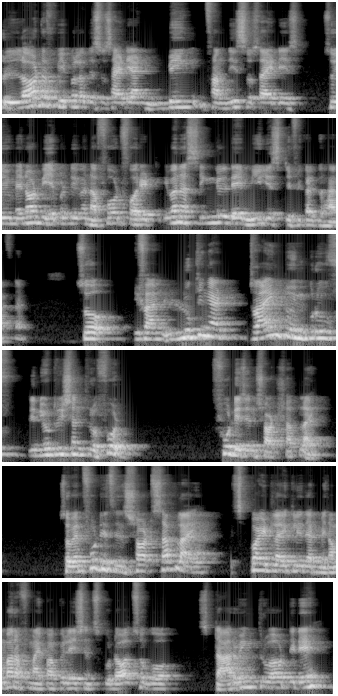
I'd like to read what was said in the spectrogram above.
to a lot of people of the society and being from these societies. So you may not be able to even afford for it. Even a single day meal is difficult to have that. So if I'm looking at trying to improve the nutrition through food, food is in short supply. So when food is in short supply, it's quite likely that the number of my populations could also go starving throughout the day,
